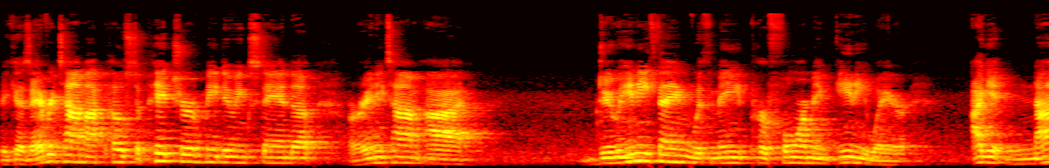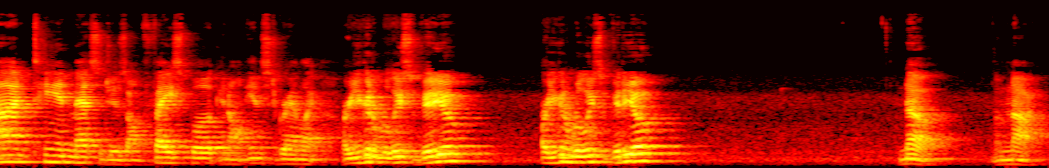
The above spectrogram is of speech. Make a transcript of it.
because every time I post a picture of me doing stand up, or anytime I do anything with me performing anywhere, I get nine, ten messages on Facebook and on Instagram like, Are you going to release a video? Are you going to release a video? No, I'm not.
